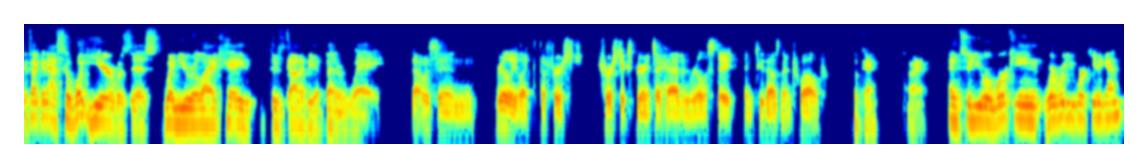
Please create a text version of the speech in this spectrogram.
if I can ask, so what year was this when you were like, "Hey, there's got to be a better way"? That was in really like the first first experience I had in real estate in 2012. Okay, all right. And so you were working. Where were you working again?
